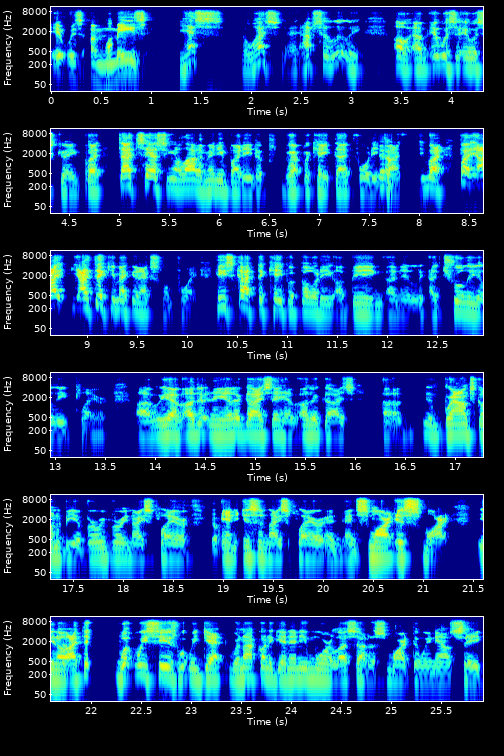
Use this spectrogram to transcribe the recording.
It was amazing. Yes, it was absolutely. Oh, um, it was it was great, but that's asking a lot of anybody to replicate that forty Yeah. times. But but I I think you make an excellent point. He's got the capability of being an elite, a truly elite player. Uh, we have other the other guys. They have other guys. Uh, Brown's going to be a very very nice player Yep. and is a nice player, and and Smart is smart. You know, Yep. I think what we see is what we get. We're not going to get any more or less out of Smart than we now see.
